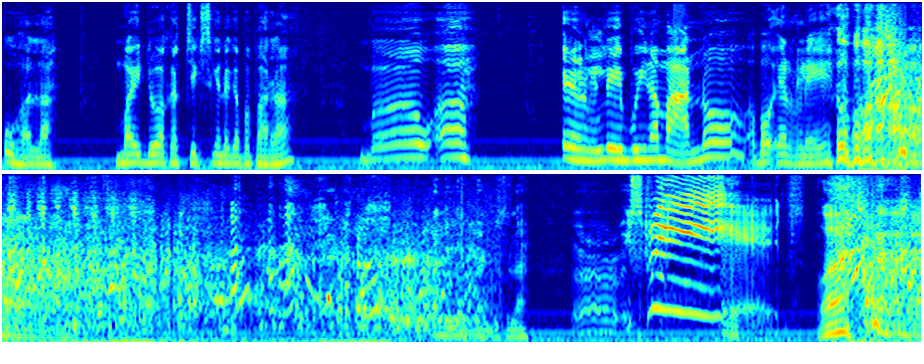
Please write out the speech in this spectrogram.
uhala, may duwa ka chicks nga nagapapara? Baw, ah, early boy naman, no? Abaw, early. Padulogan ko sila. Uh, streets!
